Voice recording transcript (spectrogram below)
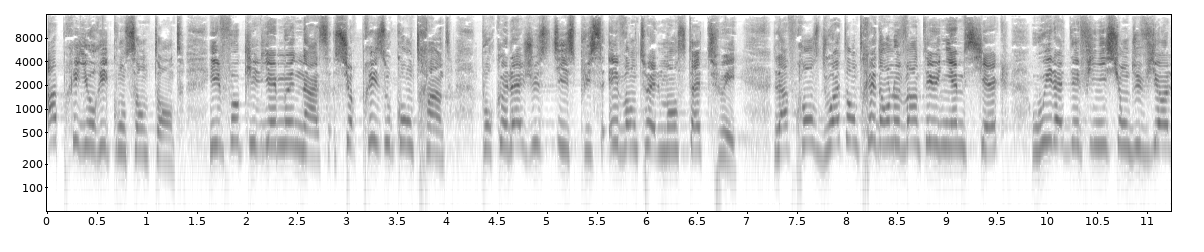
a priori consentantes. Il faut qu'il y ait menace, surprise ou contrainte pour que la justice puisse éventuellement statuer. La France doit entrer dans le 21e siècle. Oui, la définition du viol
